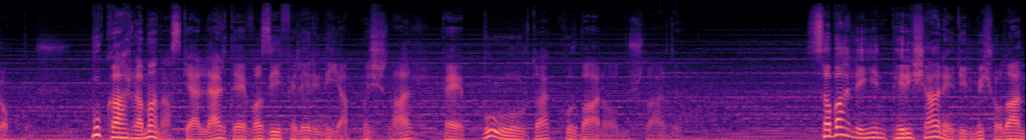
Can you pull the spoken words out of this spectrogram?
yokmuş. Bu kahraman askerler de vazifelerini yapmışlar ve bu uğurda kurban olmuşlardı. Sabahleyin perişan edilmiş olan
